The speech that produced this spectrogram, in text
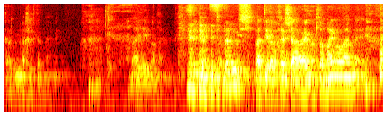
חייבים להחליף את המאמן. מה יהיה עם המאמן? באתי אליו אחרי שעריים, אמרתי לו, מה עם המאמן? הוא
